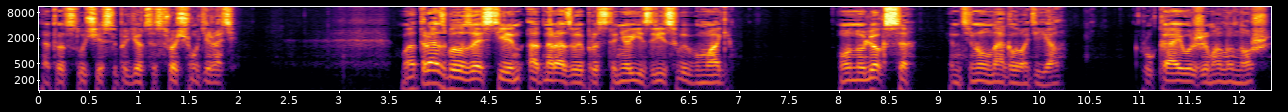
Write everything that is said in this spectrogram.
на тот случай, если придется срочно удирать. Матрас был застелен одноразовой простыней из рисовой бумаги. Он улегся и натянул на голову одеяло. Рука его сжимала нож.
